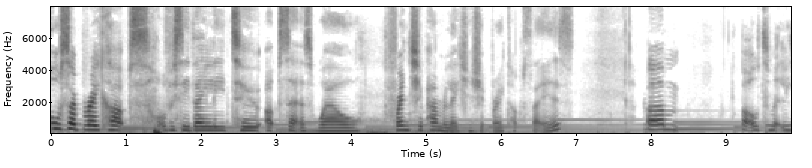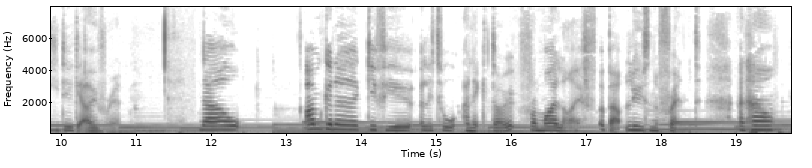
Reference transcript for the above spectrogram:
Also, breakups, obviously, they lead to upset as well. Friendship and relationship breakups, that is. Um, but ultimately, you do get over it. Now, I'm gonna give you a little anecdote from my life about losing a friend and how,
